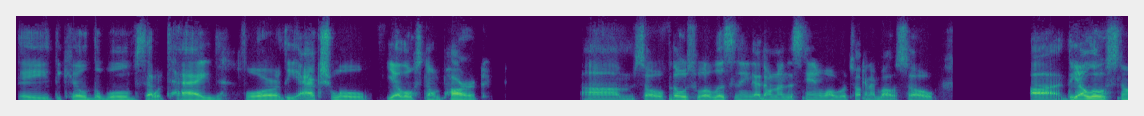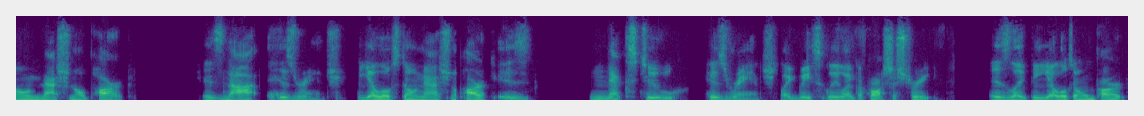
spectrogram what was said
they they killed the wolves that were tagged for the actual Yellowstone Park. Um, so for those who are listening that don't understand what we're talking about, so uh, the Yellowstone National Park is not his ranch. The Yellowstone National Park is next to his ranch, like basically like across the street is like the Yellowstone Park,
